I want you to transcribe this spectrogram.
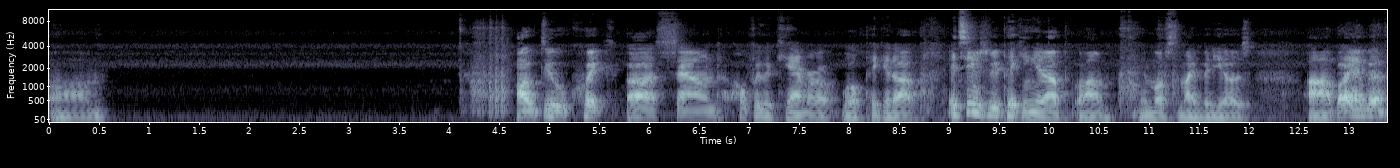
Um, I'll do a quick uh, sound. Hopefully the camera will pick it up. It seems to be picking it up um, in most of my videos. Uh, but I am gonna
